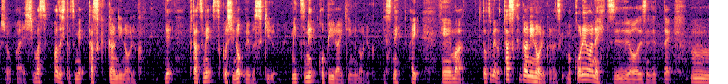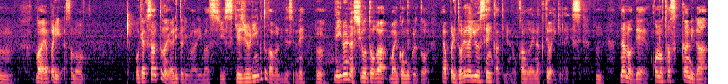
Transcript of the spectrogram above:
紹介します。まず1つ目、タスク管理能力。で、2つ目、少しの Web スキル。3つ目、コピーライティング能力ですね。はい。えー、まあ、1つ目のタスク管理能力なんですけど、まあ、これはね、必要ですね、絶対。うん。まあ、やっぱり、その、お客さんとのやり取りもありますしスケジューリングとかもあるんですよね。うん、でいろいろな仕事が舞い込んでくるとやっぱりどれが優先かっていうのを考えなくてはいけないです。うん、なのでこのタスク管理が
